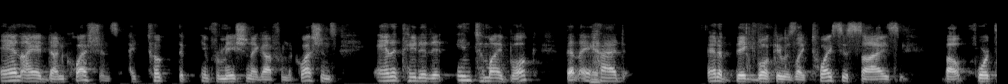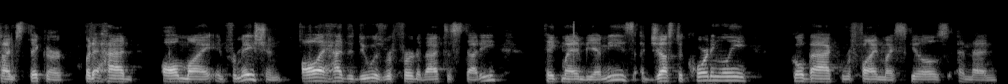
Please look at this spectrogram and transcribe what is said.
and I had done questions. I took the information I got from the questions annotated it into my book. Then I had I had a big book. It was like twice the size, about four times thicker, but it had all my information. All I had to do was refer to that to study, take my NBMEs, adjust accordingly, go back, refine my skills, and then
